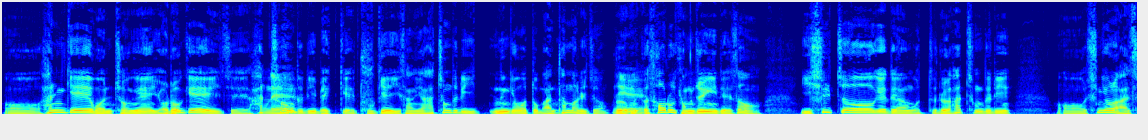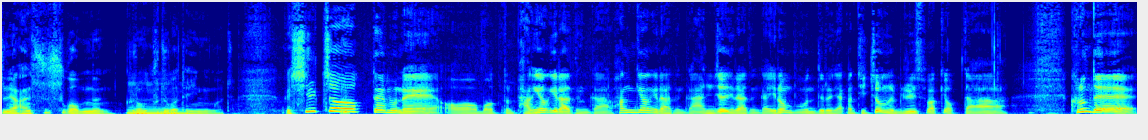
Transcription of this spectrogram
어, 한 개의 원청에 여러 개의 이제 하청들이 몇 개, 두 개 이상의 하청들이 있는 경우가 또 많단 말이죠. 그러니까 네. 서로 경쟁이 돼서 이 실적에 대한 것들을 하청들이 어, 신경을 안 쓸래 안쓸 수가 없는 그런 음. 구조가 돼 있는 거죠. 그 실적 때문에 어, 뭐 어떤 방역이라든가 환경이라든가 안전이라든가 이런 부분들은 약간 뒷전으로 밀릴 수밖에 없다. 그런데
